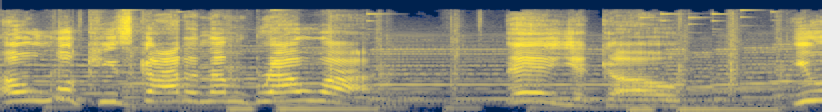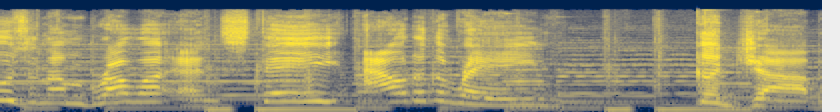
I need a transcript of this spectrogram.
Oh look, he's got an umbrella. There you go. Use an umbrella and stay out of the rain. Good job.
